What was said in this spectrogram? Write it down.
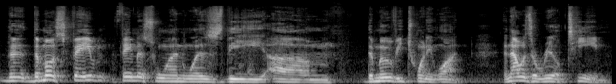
the the most fam- famous one was the um, the movie Twenty One, and that was a real team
